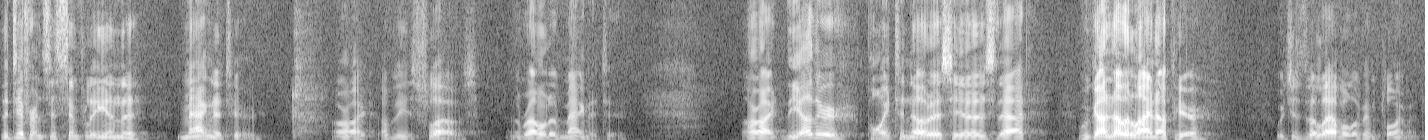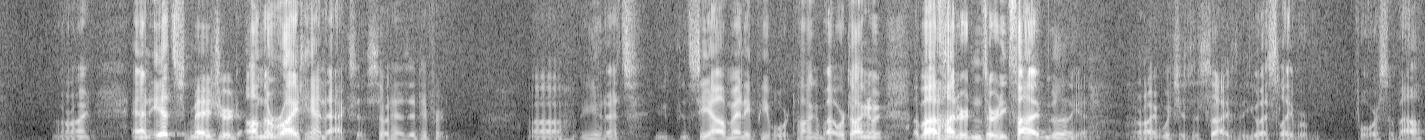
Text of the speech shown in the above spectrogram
The difference is simply in the magnitude, all right, of these flows, the relative magnitude. All right, the other point to notice is that we've got another line up here, which is the level of employment, all right? And it's measured on the right-hand axis, so it has a different uh, units. You can see how many people we're talking about. We're talking about 135 million, all right, which is the size of the U.S. labor force about.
